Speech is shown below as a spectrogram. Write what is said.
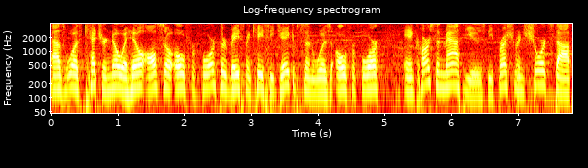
as was catcher Noah Hill, also 0 for 4. Third baseman Casey Jacobson was 0 for 4. And Carson Matthews, the freshman shortstop,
